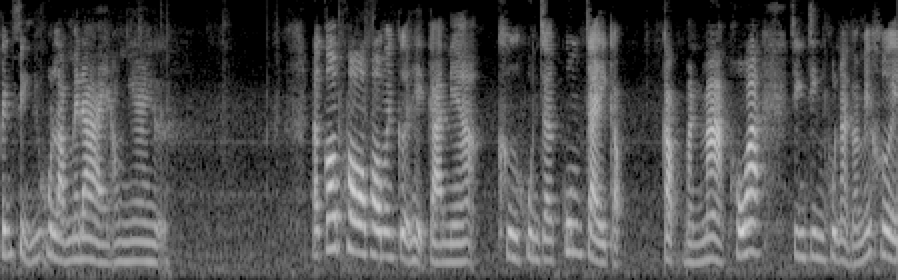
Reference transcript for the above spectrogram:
เป็นสิ่งที่คุณรับไม่ได้เอาง่ายๆเลยแล้วก็พอพอมันเกิดเหตุการณ์เนี้ย คือคุณจะกุ้มใจกับกับมันมาก เพราะว่าจริง ๆ คุณอาจจะไม่เคย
